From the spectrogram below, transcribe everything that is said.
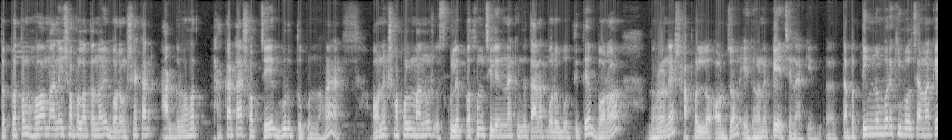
তো প্রথম হওয়া মানেই সফলতা নয়, বরং শেখার আগ্রহ থাকাটা সবচেয়ে গুরুত্বপূর্ণ হ্যাঁ? অনেক সফল মানুষ স্কুলে প্রথম ছিলেন না, কিন্তু তারা পরবর্তীতে বড় ধরনের সাফল্য অর্জন এই ধরনের পেয়েছেন আর কি। তারপর তিন নম্বরে কি বলছে আমাকে?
